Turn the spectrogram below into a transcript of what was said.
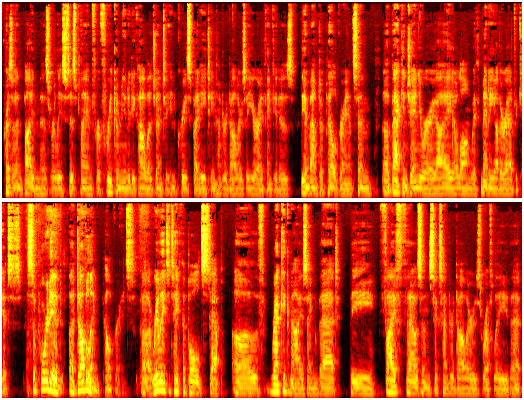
President Biden has released his plan for free community college and to increase by $1,800 a year, I think it is, the amount of Pell Grants. And uh, back in January, I, along with many other advocates, supported a doubling Pell Grants, uh, really to take the bold step of recognizing that the $5,600 roughly that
